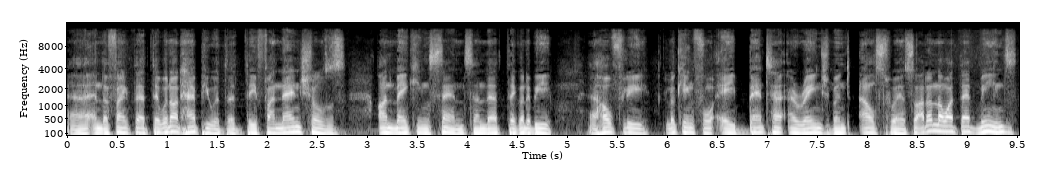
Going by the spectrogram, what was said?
Uh, and the fact that they were not happy with it, the financials aren't making sense, and that they're going to be uh, hopefully looking for a better arrangement elsewhere. So I don't know what that means.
